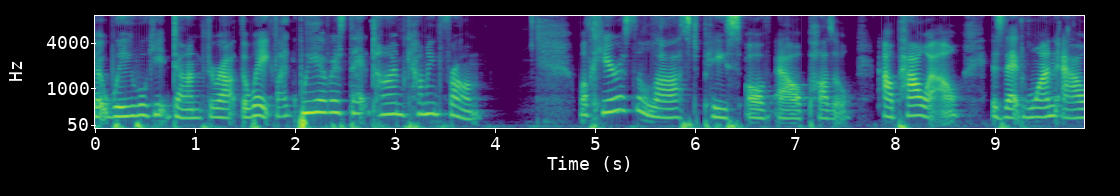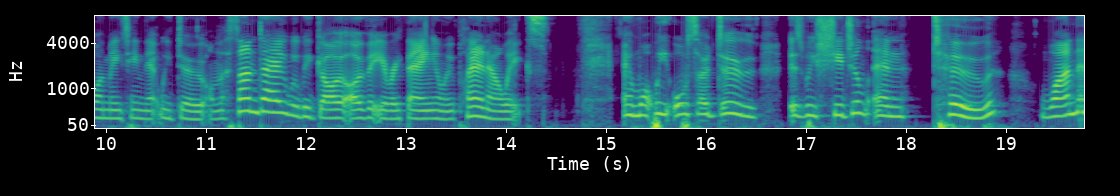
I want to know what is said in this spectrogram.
that we will get done throughout the week? Like, where is that time coming from? Well, here is the last piece of our puzzle. Our powwow is that one hour meeting that we do on the Sunday where we go over everything and we plan our weeks. And what we also do is we schedule in two one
